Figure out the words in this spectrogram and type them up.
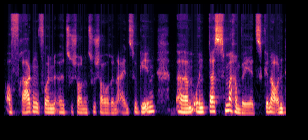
auf Fragen von äh, Zuschauern und Zuschauerinnen einzugehen. Ähm, und das machen wir jetzt, genau. Und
